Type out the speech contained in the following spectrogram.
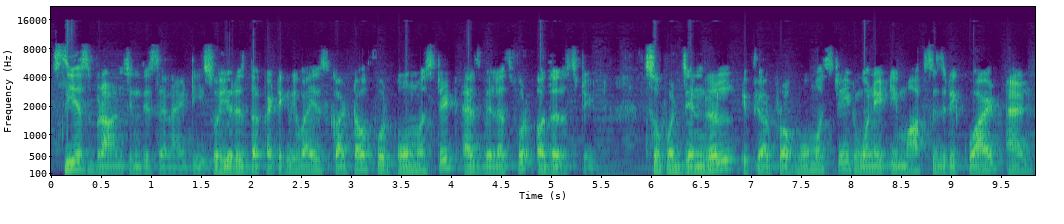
CS branch in this NIT so here is the category wise cutoff for home state as well as for other state so for general if you are from home state 180 marks is required and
